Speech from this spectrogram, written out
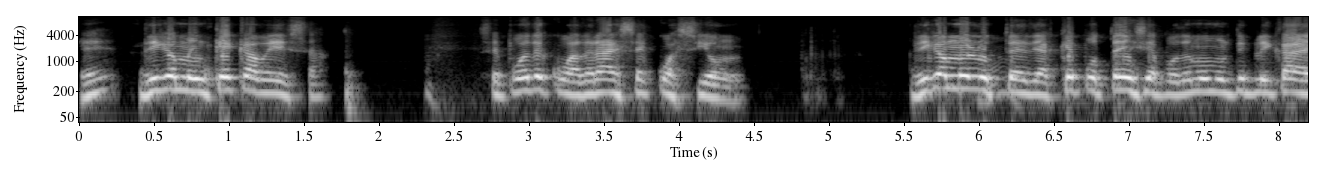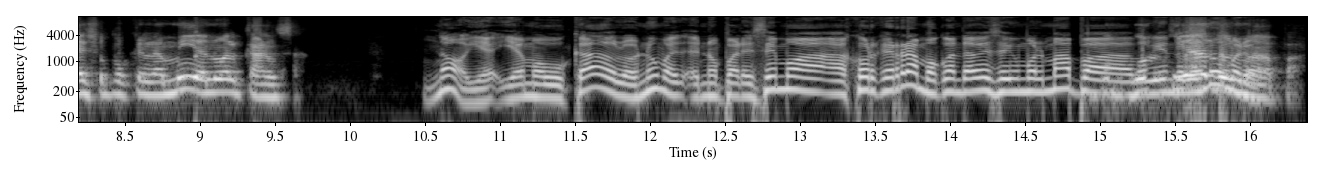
¿Eh? Díganme en qué cabeza se puede cuadrar esa ecuación. Díganmelo ustedes, a qué potencia podemos multiplicar eso, porque la mía no alcanza. No, ya hemos buscado los números. Nos parecemos a, a Jorge Ramos cuántas veces vimos el mapa viendo los el números. mapa.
